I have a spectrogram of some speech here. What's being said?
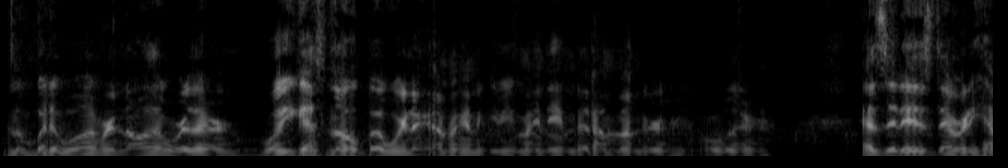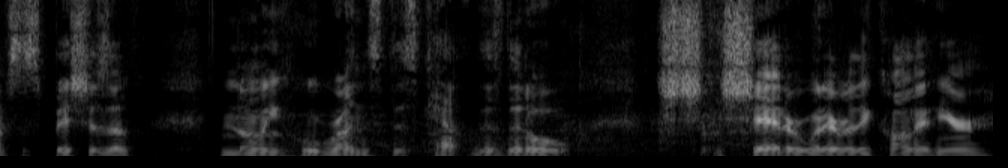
Nobody will ever know that we're there. Well, you guys know, but we're not. I'm not gonna give you my name that I'm under over there. As it is, they already have suspicions of knowing who runs this cat, this little sh- shed or whatever they call it here.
